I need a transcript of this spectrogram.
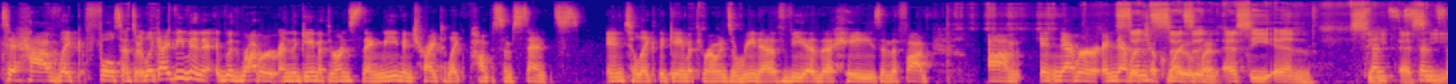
to have like full sensor. Like I've even with Robert and the Game of Thrones thing, we even tried to like pump some sense into like the Game of Thrones arena via the haze and the fog. Um, it never, it never sense took root. But S E N. C S E.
